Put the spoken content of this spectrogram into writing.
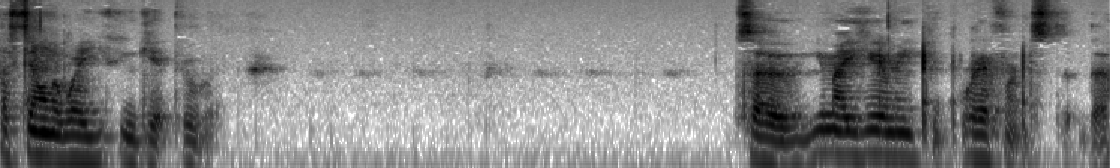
that's the only way you can get through it. So you may hear me reference the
